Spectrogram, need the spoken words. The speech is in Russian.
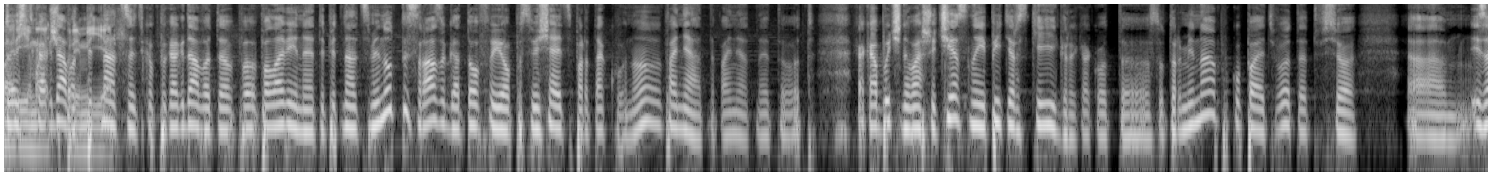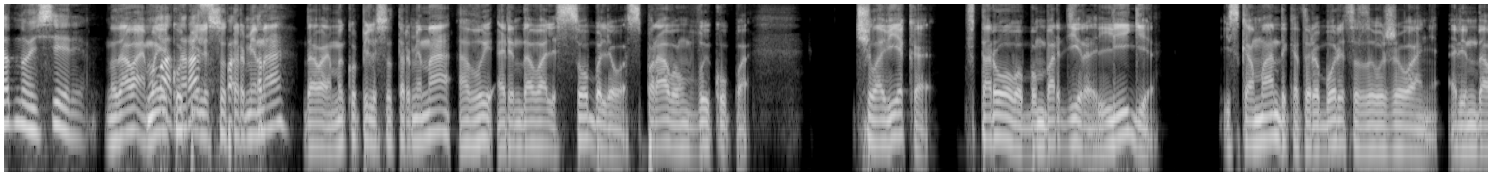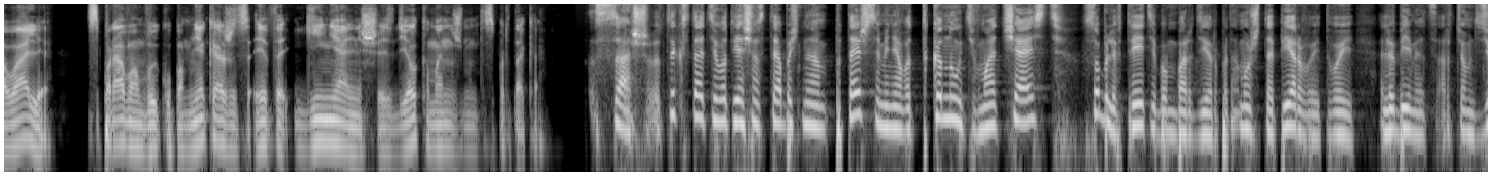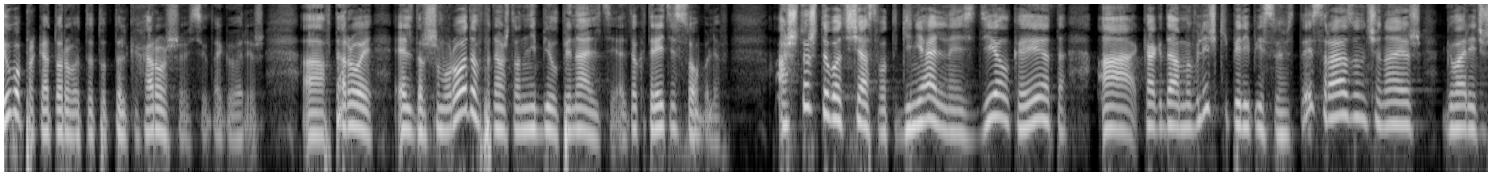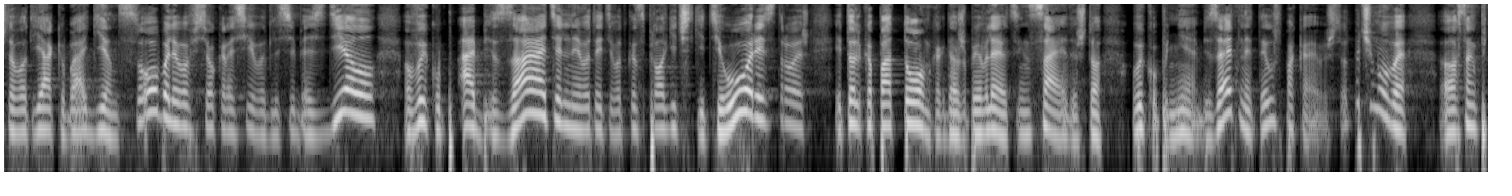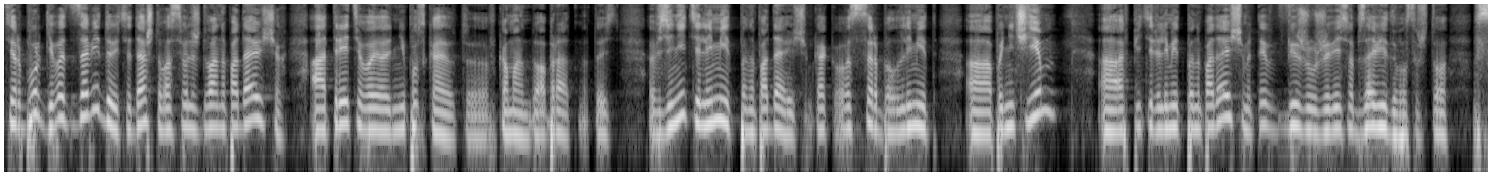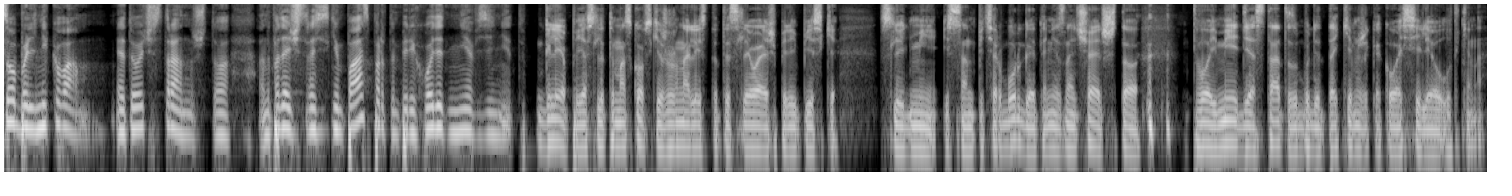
то есть, когда вот 15, когда вот э, половина это 15 минут, ты сразу готов ее посвящать Спартаку. Ну, понятно, понятно. Это вот, как обычно, ваши честные питерские игры, как вот э, Сутормина покупать, вот это все э, из одной серии. Ну давай, ну, мы ладно, купили раз... Сутормина, давай, мы купили Сутормина, а вы арендовали Соболева с правом выкупа человека, второго бомбардира лиги, из команды, которая борется за выживание, арендовали с правом выкупа. Мне кажется, это гениальнейшая сделка менеджмента «Спартака». Саш, ты, кстати, вот я сейчас, ты обычно пытаешься меня вот ткнуть в матчасть. Соболев третий бомбардир, потому что первый твой любимец Артем Дзюба, про которого ты тут только хорошее всегда говоришь, а второй Эльдер Шамуродов, потому что он не бил пенальти, а только третий Соболев а что ж ты вот сейчас, вот гениальная сделка, это, а когда мы в личке переписываемся, ты сразу начинаешь говорить, что вот якобы агент Соболева все красиво для себя сделал, выкуп обязательный, вот эти вот конспирологические теории строишь, и только потом, когда уже появляются инсайды, что выкуп не обязательный, ты успокаиваешься. Вот почему вы э, в Санкт-Петербурге, вы завидуете, да, что у вас всего лишь два нападающих, а третьего не пускают э, в команду обратно, то есть в «Зените» лимит по нападающим нападающим. Как в СССР был лимит а, по ничьим, а в Питере лимит по нападающим, и ты, вижу, уже весь обзавидовался, что Соболь не к вам. Это очень странно, что нападающий с российским паспортом переходит не в «Зенит». Глеб, если ты московский журналист, и ты сливаешь переписки с людьми из Санкт-Петербурга, это не означает, что твой медиа-статус будет таким же, как у Василия Уткина.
